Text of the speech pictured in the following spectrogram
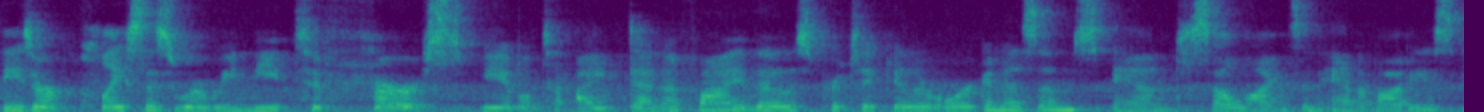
these are places where we need to first be able to identify those particular organisms and cell lines and antibodies.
